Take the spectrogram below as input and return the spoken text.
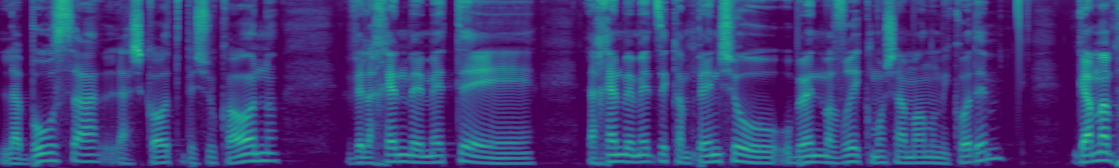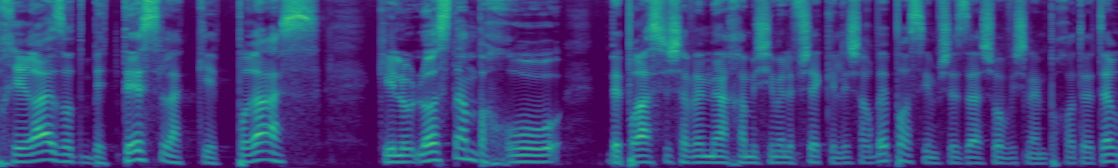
לבורסה, להשקעות בשוק ההון, ולכן באמת, אה, לכן באמת זה קמפיין שהוא הוא באמת מבריק, כמו שאמרנו מקודם. גם הבחירה הזאת בטסלה כפרס, כאילו, לא סתם בחרו בפרס ששווה 150 אלף שקל, יש הרבה פרסים שזה השווי שלהם פחות או יותר.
